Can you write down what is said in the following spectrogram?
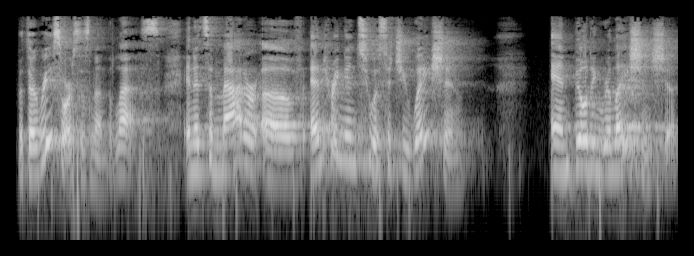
but they're resources nonetheless. And it's a matter of entering into a situation and building relationship.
